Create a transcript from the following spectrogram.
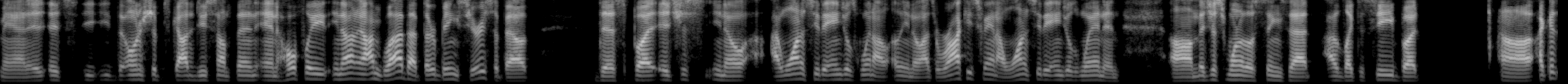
man. It, it's the ownership's got to do something, and hopefully, you know, I'm glad that they're being serious about this. But it's just, you know, I want to see the Angels win. I, you know, as a Rockies fan, I want to see the Angels win, and um, it's just one of those things that I would like to see. But uh, I could,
